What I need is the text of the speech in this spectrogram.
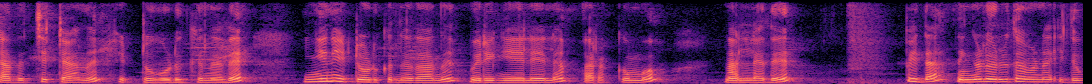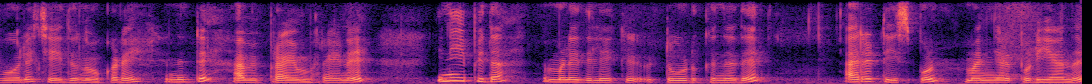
ചതച്ചിട്ടാണ് ഇട്ട് കൊടുക്കുന്നത്. ഇങ്ങനെ ഇട്ട് കൊടുക്കുന്നതാണ് മുരിങ്ങയിലെല്ലാം വറക്കുമ്പോൾ നല്ലത്. അപ്പോൾ ഇതാ നിങ്ങളൊരു തവണ ഇതുപോലെ ചെയ്തു നോക്കണേ. എന്നിട്ട് അഭിപ്രായം പറയണേ. ഇനിയിപ്പോൾ ഇതാ നമ്മളിതിലേക്ക് ഇട്ട് കൊടുക്കുന്നത് അര ടീസ്പൂൺ മഞ്ഞൾപ്പൊടിയാണ്.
